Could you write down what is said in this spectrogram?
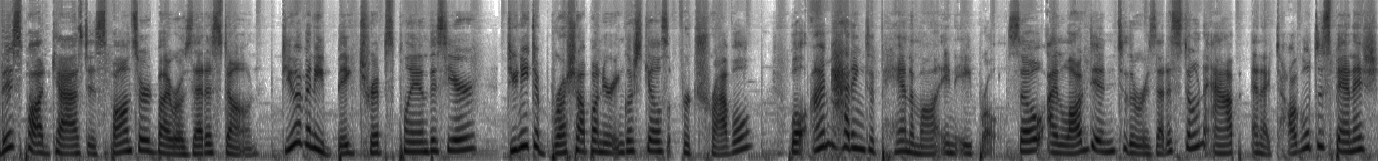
This podcast is sponsored by Rosetta Stone. Do you have any big trips planned this year? Do you need to brush up on your English skills for travel? Well, I'm heading to Panama in April. So I logged into the Rosetta Stone app and I toggled to Spanish.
